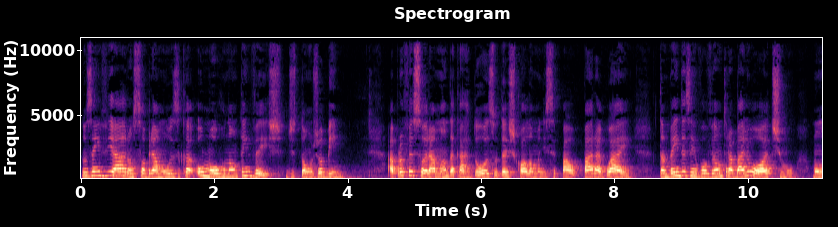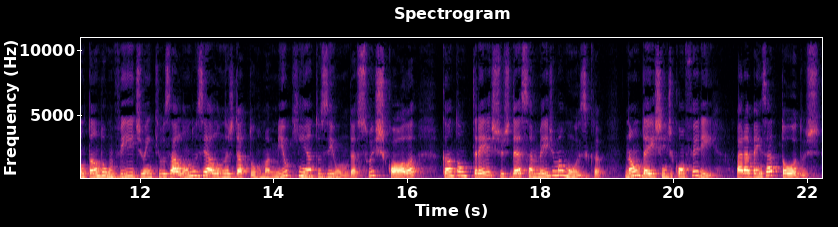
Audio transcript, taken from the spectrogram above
nos enviaram sobre a música O Morro Não Tem Vez, de Tom Jobim. A professora Amanda Cardoso, da Escola Municipal Paraguai, também desenvolveu um trabalho ótimo, montando um vídeo em que os alunos e alunas da turma 1501 da sua escola cantam trechos dessa mesma música. Não deixem de conferir. Parabéns a todos!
